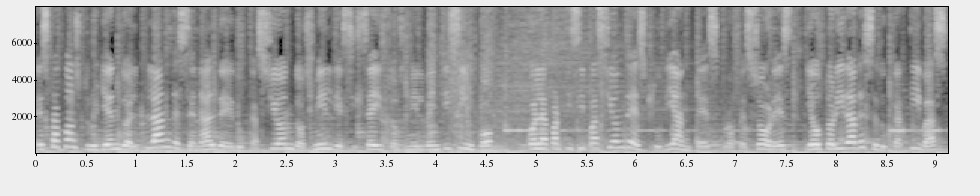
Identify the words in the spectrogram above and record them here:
está construyendo el Plan Decenal de Educación 2016-2025 con la participación de estudiantes, profesores y autoridades educativas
